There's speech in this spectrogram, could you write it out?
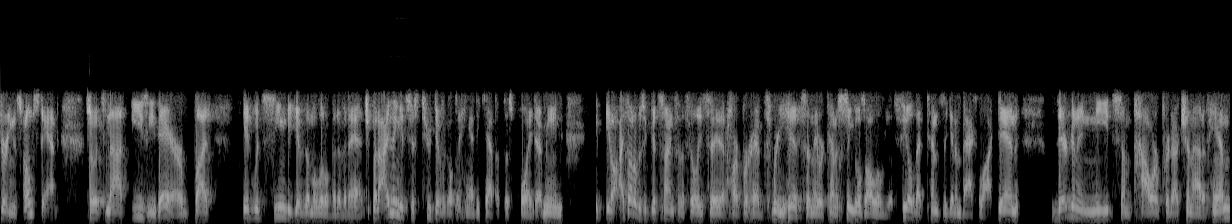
during this homestand, so it's not easy there, but it would seem to give them a little bit of an edge. But I think it's just too difficult to handicap at this point. I mean, you know, I thought it was a good sign for the Phillies today that Harper had three hits and they were kind of singles all over the field. That tends to get them back locked in. They're going to need some power production out of him.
